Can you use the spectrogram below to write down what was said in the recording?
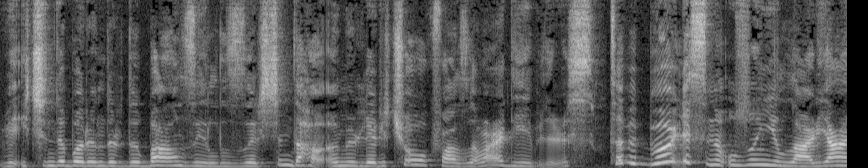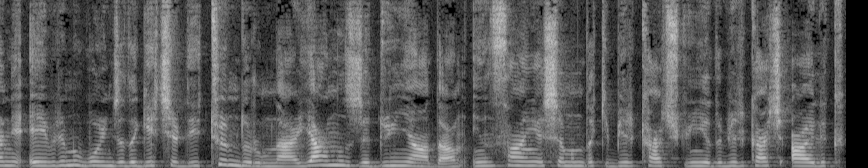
ve içinde barındırdığı bazı yıldızlar için daha ömürleri çok fazla var diyebiliriz. Tabi böylesine uzun yıllar yani evrimi boyunca da geçirdiği tüm durumlar yalnızca dünyadan insan yaşamındaki birkaç gün ya da birkaç aylık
